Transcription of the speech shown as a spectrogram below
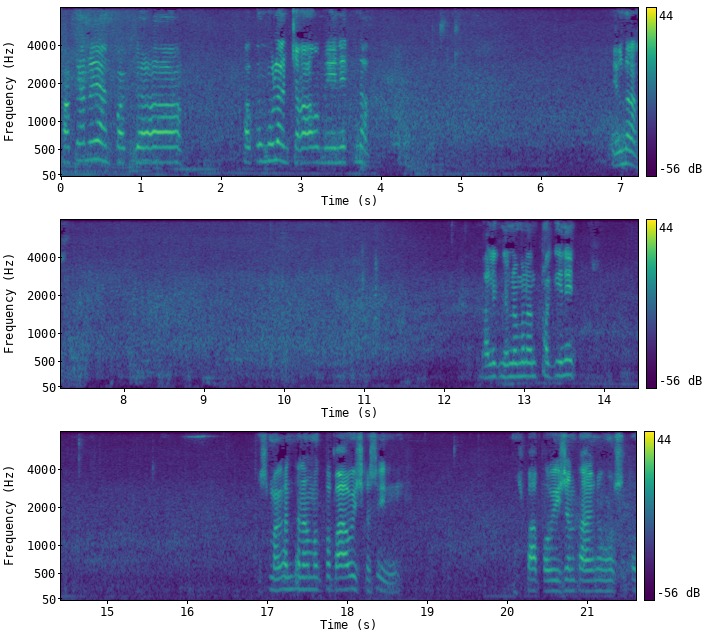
Pag ano yan, pag, ah, pag umulan, tsaka uminit na. Yun na. Balik na naman ang tag-init. Mas maganda na magpapawis kasi mas papawisan tayo ng gusto.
